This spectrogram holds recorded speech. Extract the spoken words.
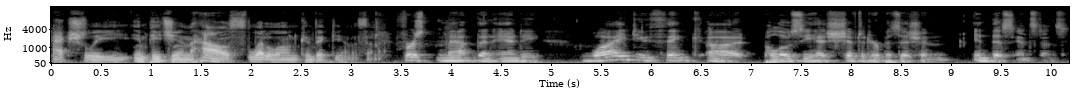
actually impeaching in the House, let alone convicting in the Senate. First, Matt, then Andy. Why do you think uh, Pelosi has shifted her position in this instance?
